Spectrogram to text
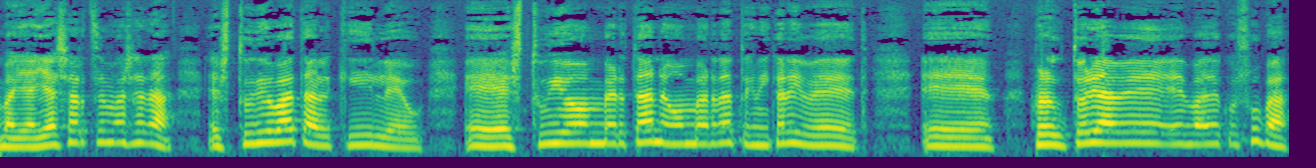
bai. Ja sartzen bazara, estudio bat alkileu, e, estudioan bertan egon behar da teknikari bet, e, produktoria be e, badeko zu, ba,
